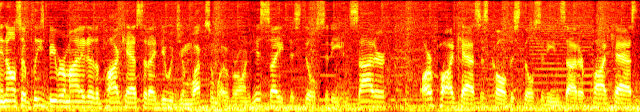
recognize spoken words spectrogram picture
And also, please be reminded of the podcast that I do with Jim Wexell over on his site, The Steel City Insider. Our podcast is called The Steel City Insider Podcast.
